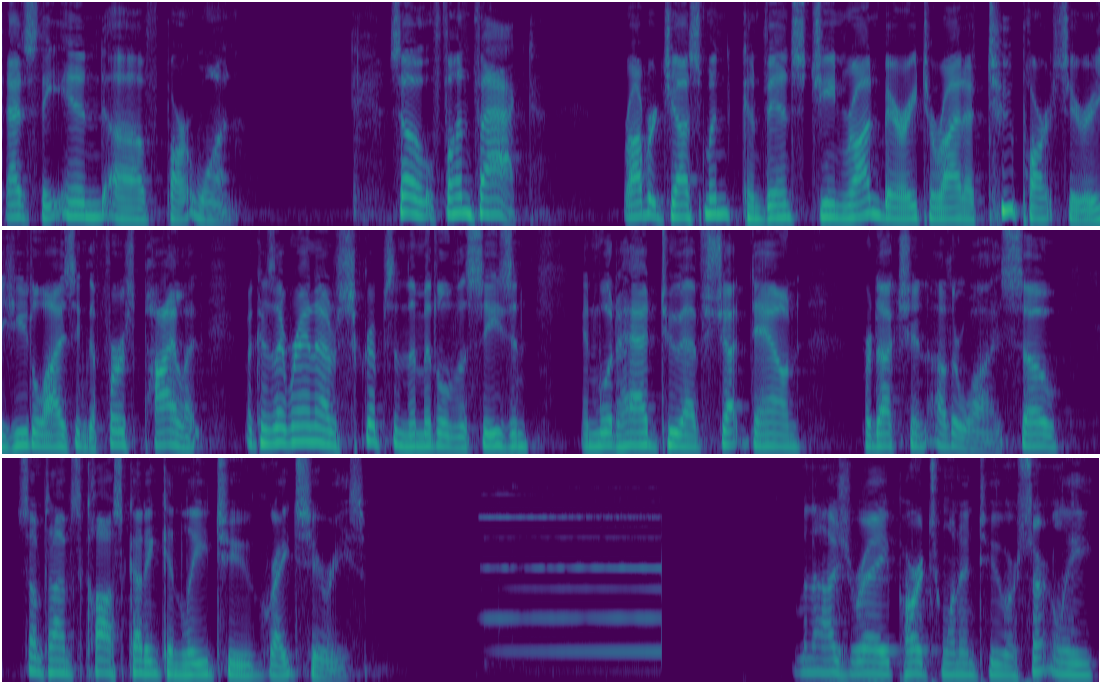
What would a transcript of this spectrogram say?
That's the end of part one. So, fun fact Robert Justman convinced Gene Roddenberry to write a two part series utilizing the first pilot because they ran out of scripts in the middle of the season and would have had to have shut down production otherwise. So, sometimes cost cutting can lead to great series. The Menagerie Parts 1 and 2 are certainly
